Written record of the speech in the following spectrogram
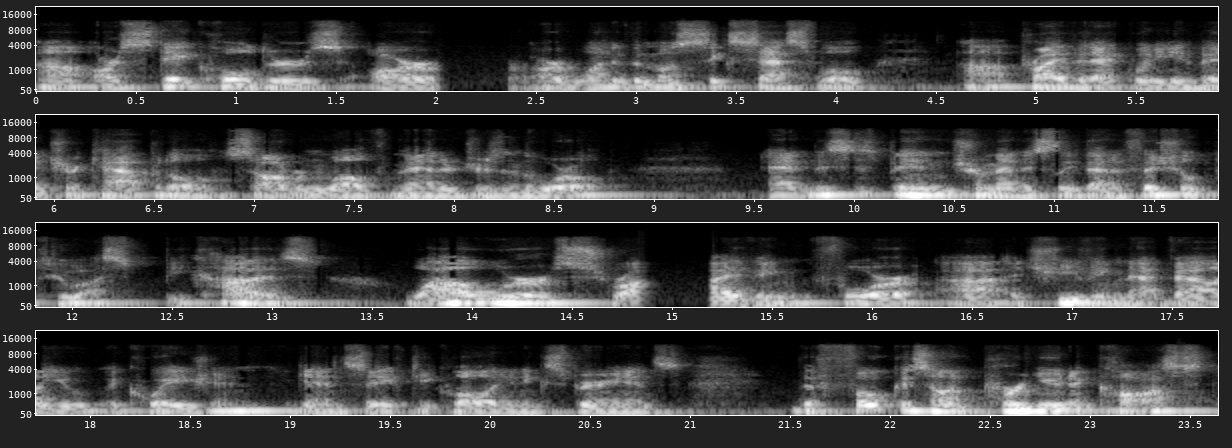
Uh, our stakeholders are are one of the most successful uh, private equity and venture capital sovereign wealth managers in the world. And this has been tremendously beneficial to us because while we're striving for uh, achieving that value equation, again, safety, quality, and experience, the focus on per unit cost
